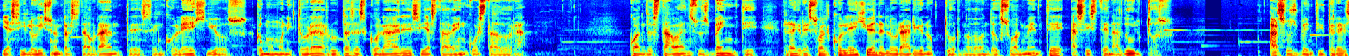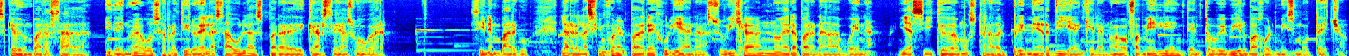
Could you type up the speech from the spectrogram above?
y así lo hizo en restaurantes, en colegios, como monitora de rutas escolares y hasta de encuestadora. Cuando estaba en sus 20, regresó al colegio en el horario nocturno, donde usualmente asisten adultos. A sus 23 quedó embarazada y de nuevo se retiró de las aulas para dedicarse a su hogar. Sin embargo, la relación con el padre de Juliana, su hija, no era para nada buena, y así quedó demostrado el primer día en que la nueva familia intentó vivir bajo el mismo techo.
